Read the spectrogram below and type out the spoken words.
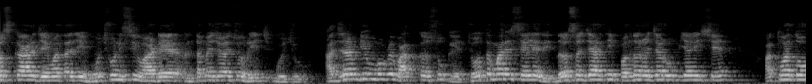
નમસ્કાર, જય માતાજી. હું છું નિશી વાઢેર અને તમે જોયા છો રીચ ગુજુ. આજના વિડીયોમાં આપણે વાત કરશું કે જો તમારી સેલેરી દસ હજારથી પંદર હજાર રૂપિયાની છે અથવા તો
